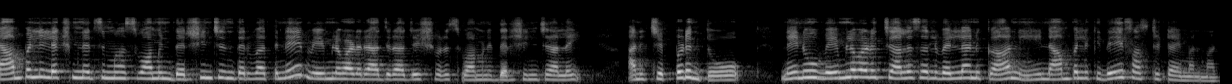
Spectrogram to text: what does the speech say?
నాంపల్లి లక్ష్మీ నరసింహస్వామిని దర్శించిన తర్వాతనే వేములవాడ రాజరాజేశ్వర స్వామిని దర్శించాలి అని చెప్పడంతో నేను వేములవాడకు చాలాసార్లు వెళ్ళాను కానీ నాంపల్లికి ఇదే ఫస్ట్ టైం అనమాట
